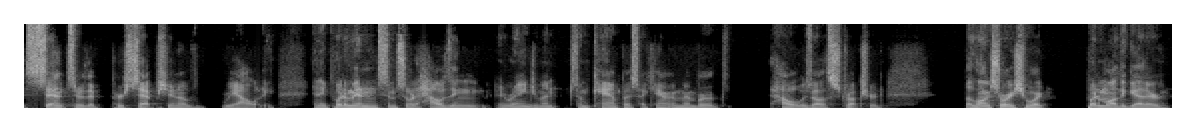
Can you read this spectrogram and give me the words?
sense or the perception of reality. And they put them in some sort of housing arrangement, some campus. I can't remember how it was all structured. But long story short, put them all together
